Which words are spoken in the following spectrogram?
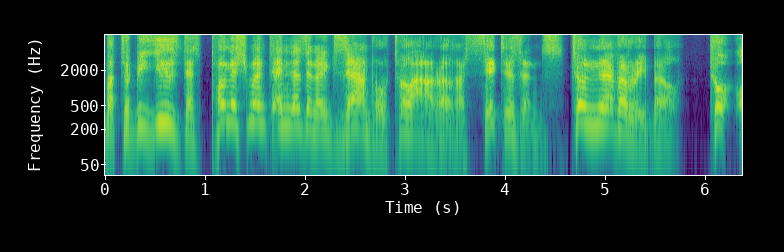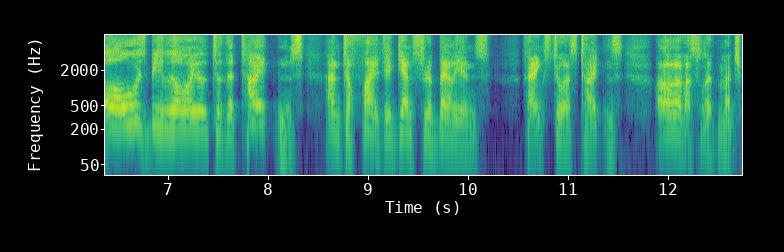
but to be used as punishment and as an example to our other citizens. To never rebel, to always be loyal to the Titans, and to fight against rebellions. Thanks to us Titans, all of us live much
